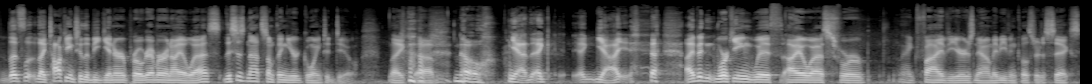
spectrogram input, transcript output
let's like talking to the beginner programmer in iOS. This is not something you're going to do. Like, um, No. yeah, like, yeah. I I've been working with iOS for like five years now, maybe even closer to six,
